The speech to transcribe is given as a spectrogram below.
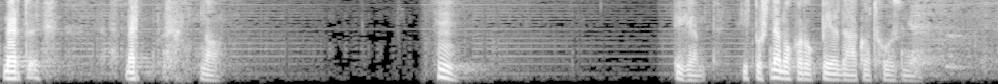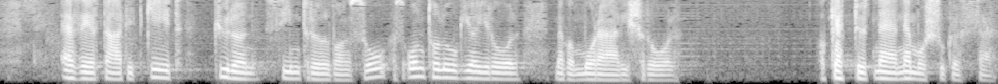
mert, mert, na. Hm. Igen, itt most nem akarok példákat hozni. Ezért tehát itt két külön szintről van szó, az ontológiairól, meg a morálisról. A kettőt ne, ne mossuk össze.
